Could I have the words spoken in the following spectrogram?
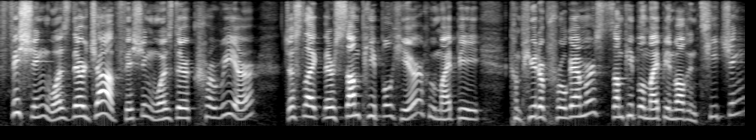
Fishing was their job, fishing was their career, just like there's some people here who might be computer programmers, some people might be involved in teaching,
